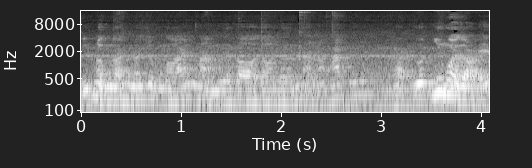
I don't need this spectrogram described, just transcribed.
Ít được nói, chung nói mà mưa to to lớn là nó hắt. Hát ướt như ngoài giỏi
